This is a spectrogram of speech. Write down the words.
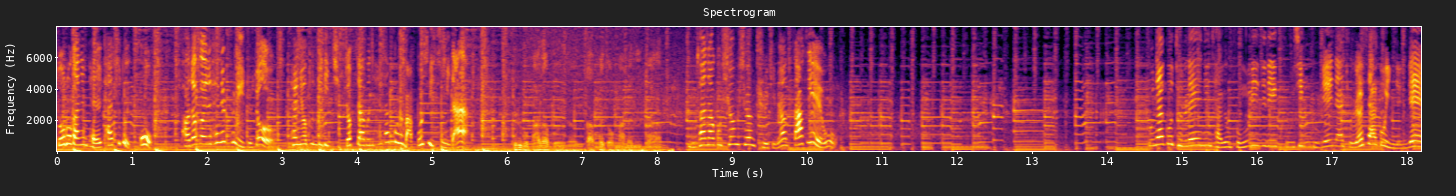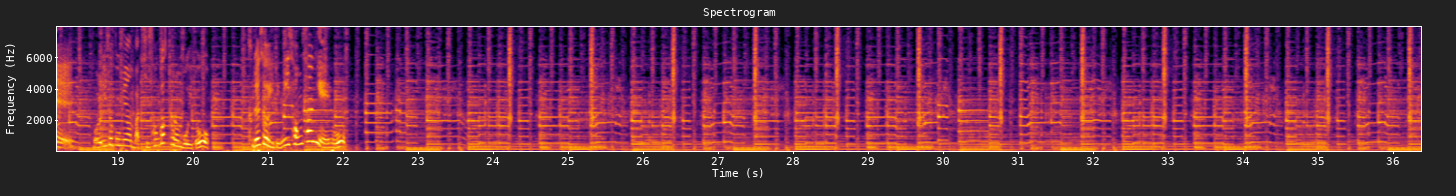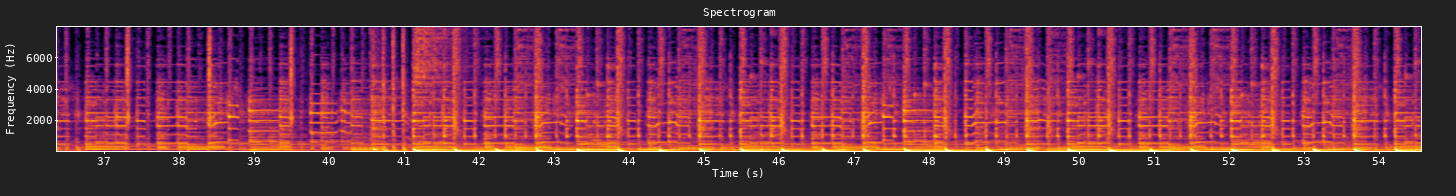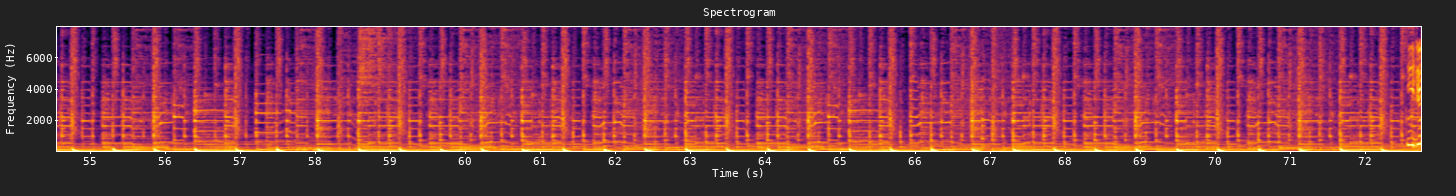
우도로 가는 배를 탈 수도 있고 바닷가는 해녀촌이 있어서 해녀분들이 직접 잡은 해산물을 맛볼 수 있습니다. 그리고 바다 보이는 카페도 많으니까 등산하고 쉬엄쉬엄 즐기면 딱이에요. 분하고 둘레에 있는 작은 봉우리들이 99개나 둘러싸고 있는데 멀리서 보면 마치 성곽처럼 보이죠. 그래서 이름이 성산이에요.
